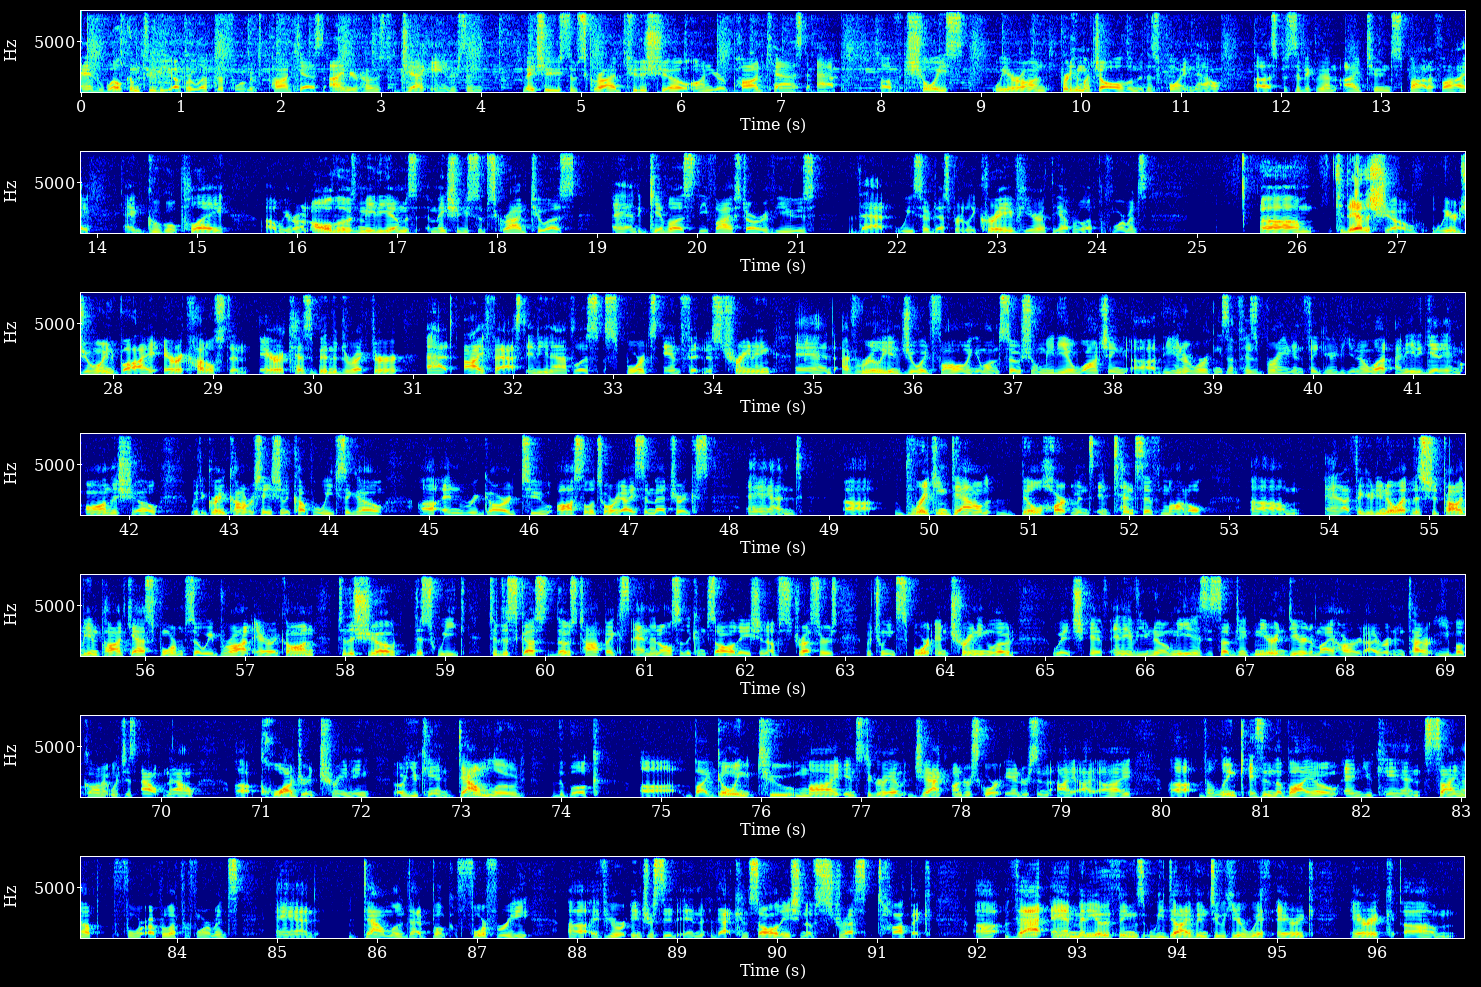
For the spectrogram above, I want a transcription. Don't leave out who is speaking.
Speaker 1: and welcome to the Upper Left Performance Podcast. I'm your host, Jack Anderson. Make sure you subscribe to the show on your podcast app of choice. We are on pretty much all of them at this point now, uh, specifically on iTunes, Spotify, and Google Play. Uh, we are on all those mediums. Make sure you subscribe to us and give us the five star reviews that we so desperately crave here at the Upper Left Performance. Um, today on the show, we're joined by Eric Huddleston. Eric has been the director at iFast, Indianapolis Sports and Fitness Training, and I've really enjoyed following him on social media, watching uh, the inner workings of his brain, and figured, you know what, I need to get him on the show. We had a great conversation a couple weeks ago uh, in regard to oscillatory isometrics and uh, breaking down Bill Hartman's intensive model. Um, and I figured, you know what, this should probably be in podcast form. So we brought Eric on to the show this week to discuss those topics and then also the consolidation of stressors between sport and training load, which, if any of you know me, is a subject near and dear to my heart. I wrote an entire ebook on it, which is out now, uh, Quadrant Training. Or you can download the book uh, by going to my Instagram, Jack underscore Anderson III. Uh, the link is in the bio, and you can sign up for Upper Left Performance and download that book for free uh, if you're interested in that consolidation of stress topic. Uh, that and many other things we dive into here with Eric. Eric um,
